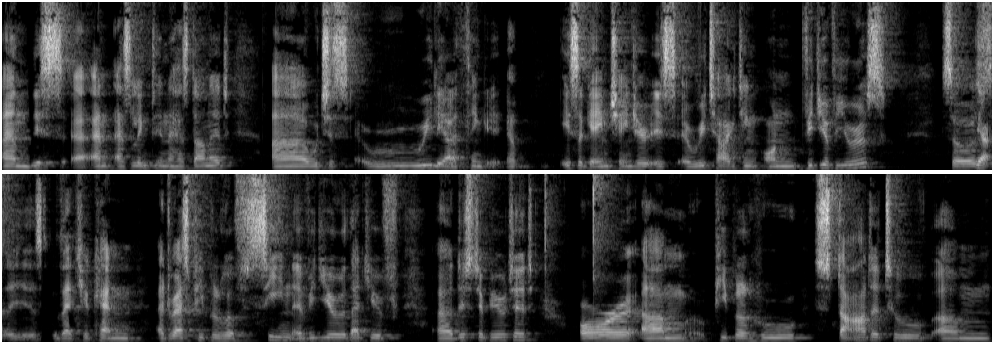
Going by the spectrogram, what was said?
And this, uh, and as LinkedIn has done it, uh, which is really, I think, uh, is a game changer, is uh, retargeting on video viewers. So, Yeah. so that you can address people who have seen a video that you've uh, distributed, or um, people who started to um,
